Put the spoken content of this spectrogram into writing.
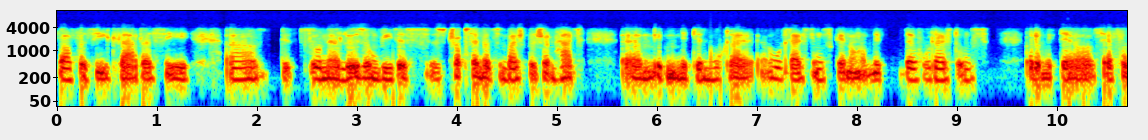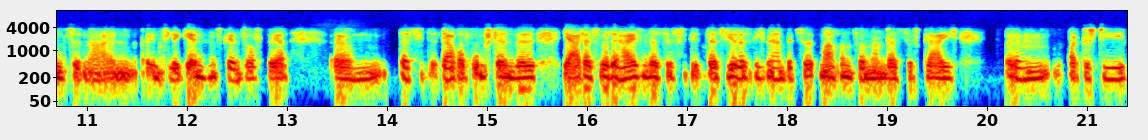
war für sie klar, dass sie äh, so eine Lösung wie das, das Jobcenter zum Beispiel schon hat, ähm, eben mit den Hochle Hochleistungsscannern, mit der Hochleistungs- oder mit der sehr funktionalen, intelligenten Scan-Software, ähm, dass sie darauf umstellen will. Ja, das würde heißen, dass, es, dass wir das nicht mehr im Bezirk machen, sondern dass das gleich ähm, praktisch die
